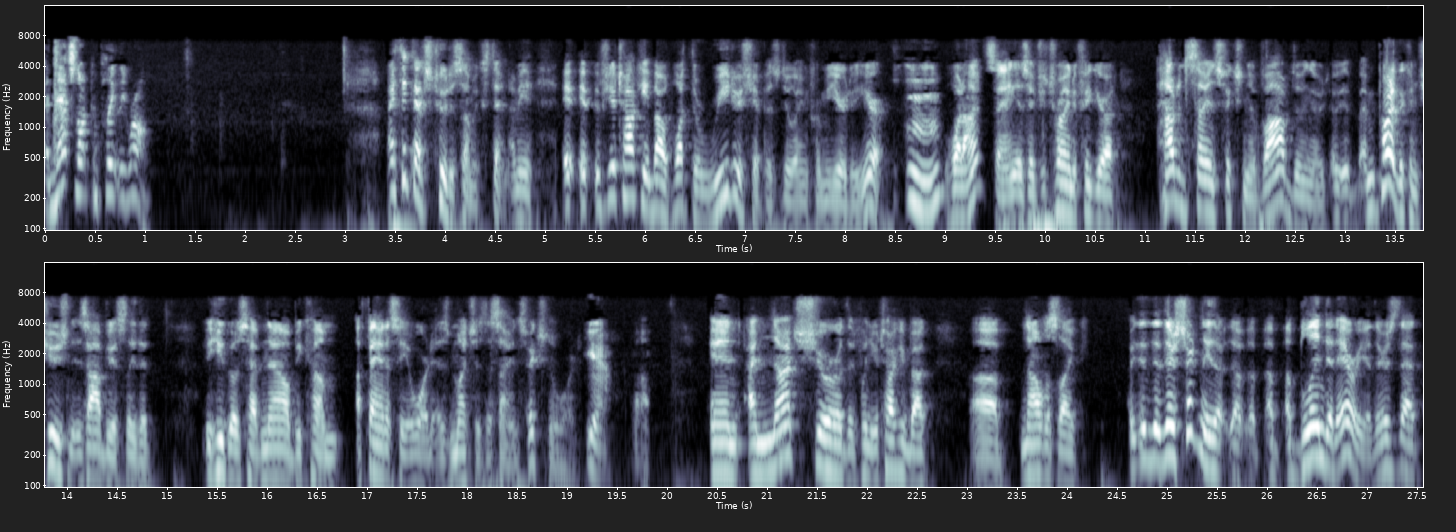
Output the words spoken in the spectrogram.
and that's not completely wrong. I think that's true to some extent. I mean, if, if you're talking about what the readership is doing from year to year, what I'm saying is if you're trying to figure out how did science fiction evolve doing it, I mean, part of the confusion is obviously that the Hugos have now become a fantasy award as much as a science fiction award. Yeah. And I'm not sure that when you're talking about uh, novels like, I mean, there- there's certainly a, a, a- a blended area. There's that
